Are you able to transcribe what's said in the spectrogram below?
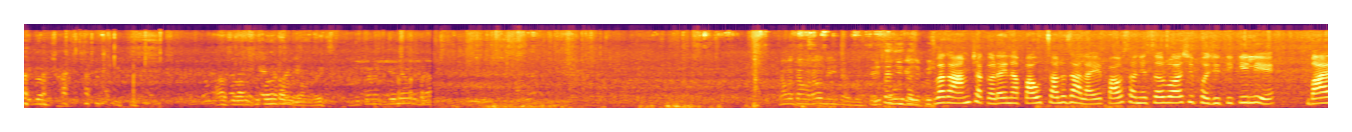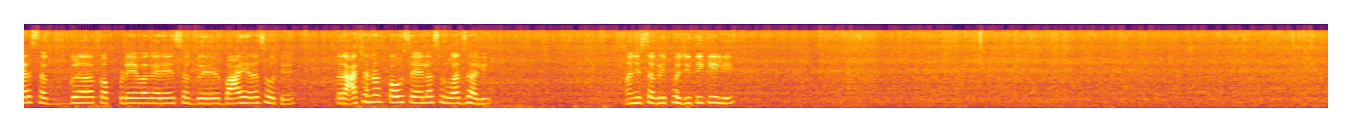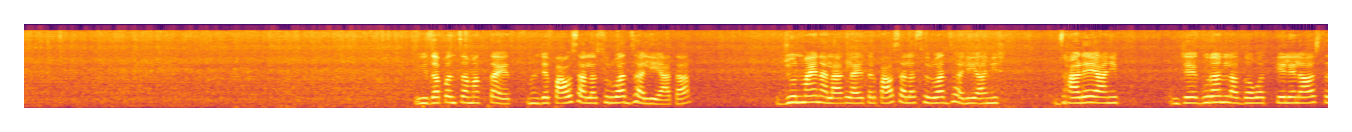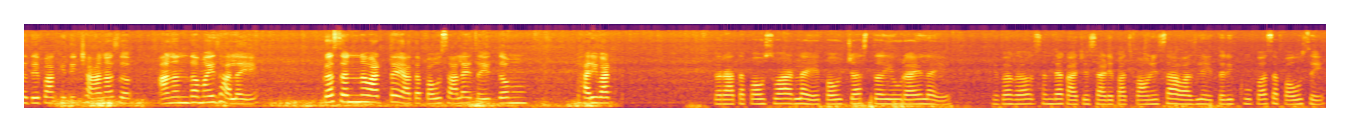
एकदम छान असं दुकानात टाकलं दुकानात गेल्यावर ना इथंच इथंच बघा आमच्याकडे ना पाऊस चालू झाला आहे पावसाने सर्व अशी फजिती केली आहे. बाहेर सगळं कपडे वगैरे सगळे बाहेरच होते. तर अचानक पाऊस यायला सुरुवात झाली. आणि सगळी फजिती केली. विजा पण चमकतायत. म्हणजे पावसाला सुरुवात झाली आहे आता. जून महिना लागलाय तर पावसाला सुरुवात झाली आणि झाडे आणि जे गुरांना गवत केलेलं असतं ते पा किती छान असं आनंदमय झालं आहे प्रसन्न वाटतंय आता पाऊस आलाय तर एकदम भारी वाट तर आता पाऊस वाढला आहे पाऊस जास्त येऊ राहिला आहे हे बघा संध्याकाळचे साडेपाच पावणे सहा वाजले तरी खूप असा पाऊस आहे.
